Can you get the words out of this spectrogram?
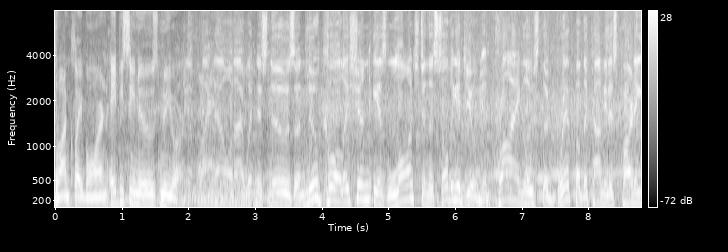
Ron Claiborne, ABC News, New York. Right now on Eyewitness News, a new coalition is launched in the Soviet Union, prying loose the grip of the Communist Party.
